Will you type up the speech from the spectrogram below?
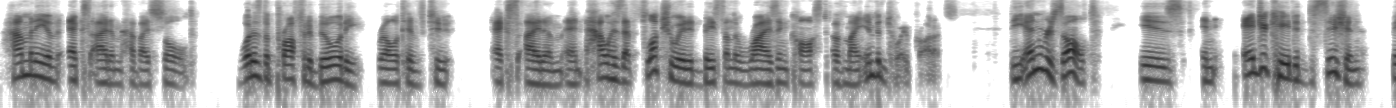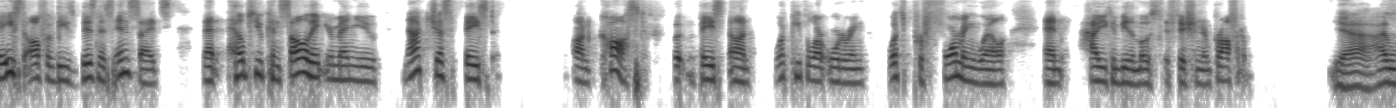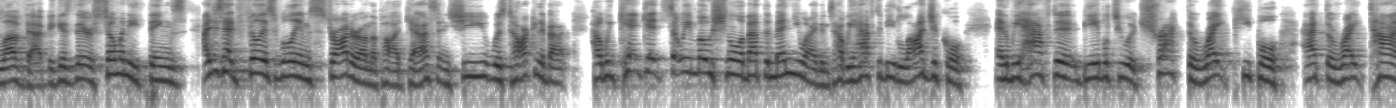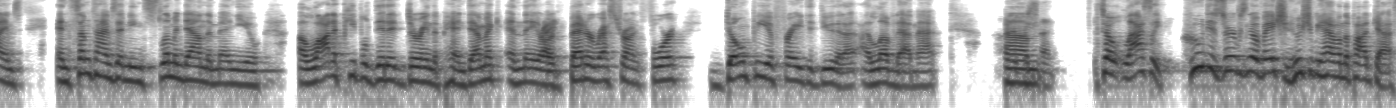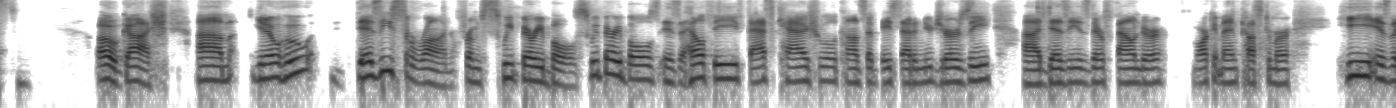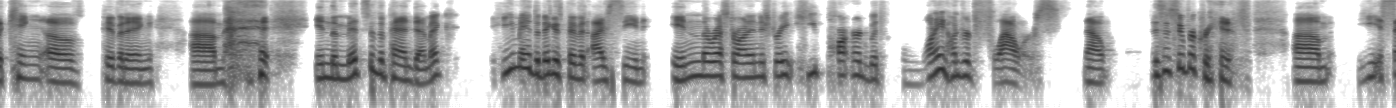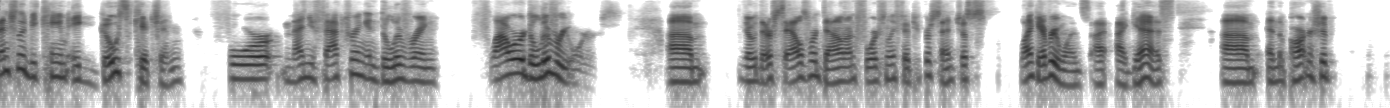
how many of X item have I sold? what is the profitability relative to X item and how has that fluctuated based on the rising cost of my inventory products? The end result is an educated decision based off of these business insights that helps you consolidate your menu, not just based on cost, but based on what people are ordering, what's performing well, and how you can be the most efficient and profitable. Yeah, I love that because there are so many things. I just had Phyllis Williams Strotter on the podcast, and she was talking about how we can't get so emotional about the menu items, how we have to be logical and we have to be able to attract the right people at the right times. And sometimes that means slimming down the menu. A lot of people did it during the pandemic, and they are a better restaurant for it. Don't be afraid to do that. I, I love that, Matt. Um, so, lastly, who deserves an ovation? Who should we have on the podcast? Oh gosh, um, you know who? Desi Saran from Sweetberry Bowls. Sweetberry Bowls is a healthy, fast casual concept based out of New Jersey. Uh, Desi is their founder, MarketMan customer. He is the king of pivoting. Um, in the midst of the pandemic, he made the biggest pivot I've seen in the restaurant industry. He partnered with 1 800 Flowers. Now, this is super creative. Um, he essentially became a ghost kitchen for manufacturing and delivering flower delivery orders. Um, you know, their sales were down, unfortunately, 50%, just like everyone's, I, I guess. Um, and the partnership,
